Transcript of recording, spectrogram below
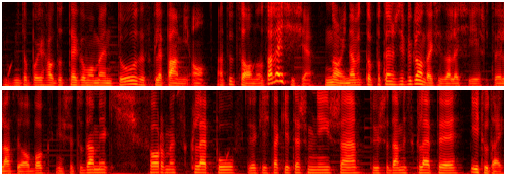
Bym to pojechał do tego momentu ze sklepami. O, a tu co? No zalesi się. No i nawet to potężnie wygląda, jak się zalesi. Jeszcze tutaj lasy obok. Jeszcze tu damy jakąś formę sklepów, tu jakieś takie też mniejsze. Tu jeszcze damy sklepy i tutaj.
